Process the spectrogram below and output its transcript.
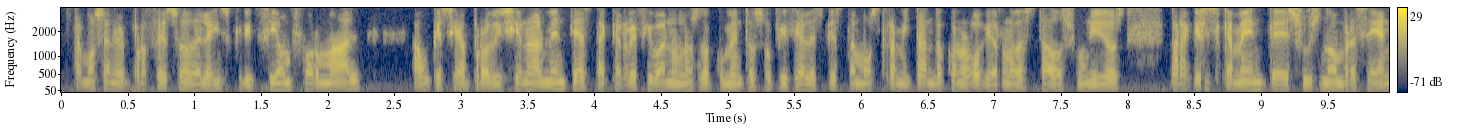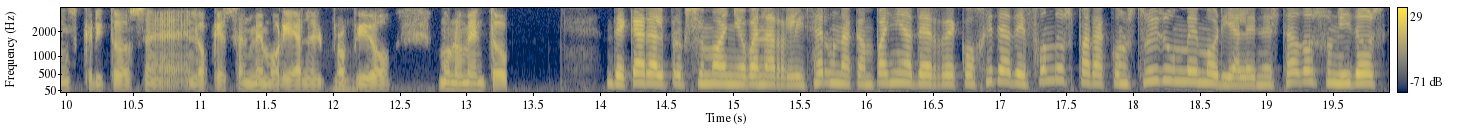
Estamos en el proceso de la inscripción formal aunque sea provisionalmente hasta que reciban unos documentos oficiales que estamos tramitando con el gobierno de Estados Unidos para que físicamente sus nombres sean inscritos en lo que es el memorial, en el propio monumento. De cara al próximo año van a realizar una campaña de recogida de fondos para construir un memorial en Estados Unidos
